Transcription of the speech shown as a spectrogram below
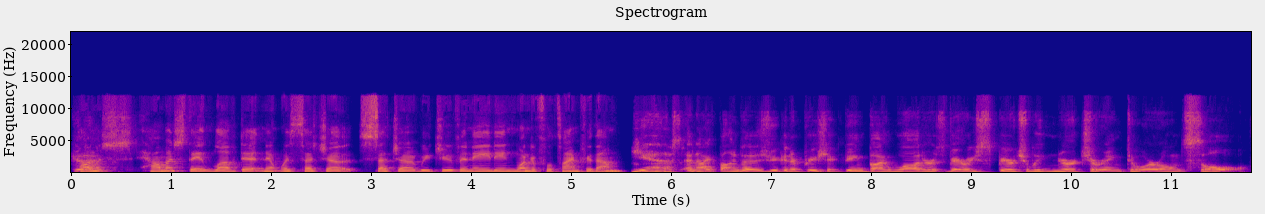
Good. How much how much they loved it and it was such a such a rejuvenating wonderful time for them. Yes, and I find that as you can appreciate being by water is very spiritually nurturing to our own soul.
